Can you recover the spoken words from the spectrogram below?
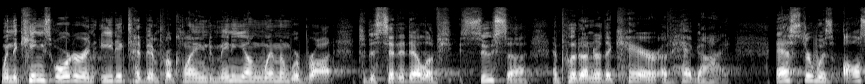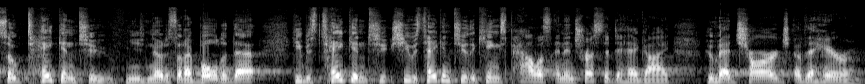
When the king's order and edict had been proclaimed, many young women were brought to the citadel of Susa and put under the care of Hegai Esther was also taken to. You notice that I bolded that? He was taken to, she was taken to the king's palace and entrusted to Hegai, who had charge of the harem.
